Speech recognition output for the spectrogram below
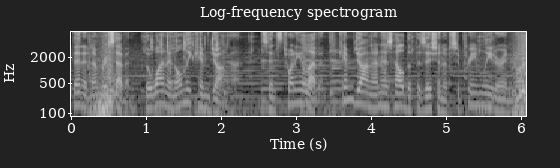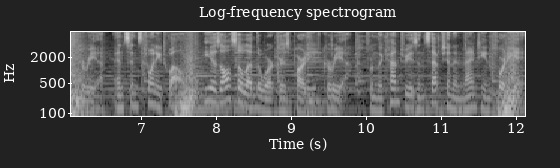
Then at number 7, the one and only Kim Jong-un. Since 2011, Kim Jong-un has held the position of supreme leader in North Korea, and since 2012, he has also led the Workers' Party of Korea, from the country's inception in 1948.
